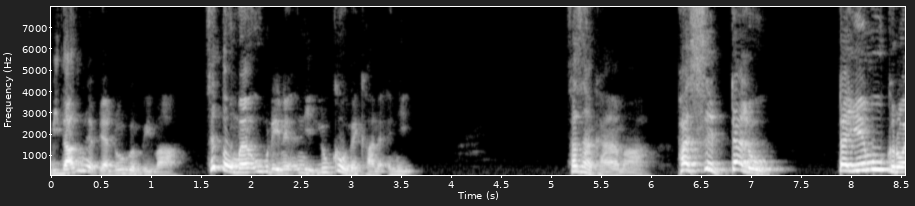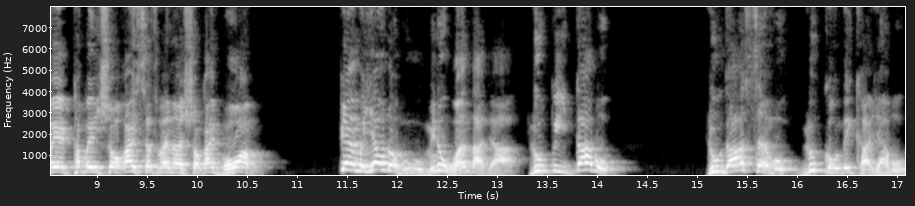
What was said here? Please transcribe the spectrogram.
မိသားစုနဲ့ပြန်တိုးခွင့်ပေးမှာစစ်တုံးပန်းဥပဒေနဲ့အညီလူကုန်တဲ့ခါနဲ့အညီဆက်ဆံခံရမှာဖက်စစ်တက်လို့တ ရင်မှုကရောရဲ့ထမိန်ရှော့ကိုင်းဆက်စပန်နာရှော့ကိုင်းဘောပြန်မရောက်တော့ဘူးမင်းတို့ဝမ်းသာကြလူပီတာဖို့လူသားဆန်ဖို့လူကုံတိတ်ခါရဖို့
